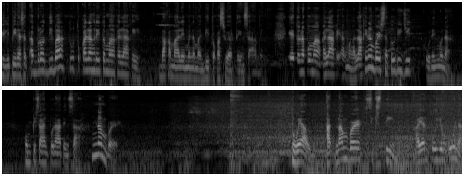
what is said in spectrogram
Pilipinas at abroad, di ba? Tutok ka lang rito mga kalaki. Baka malay mo naman dito kaswertein sa amin. Ito na po mga kalaki, ang mga lucky numbers na 2 digit, kunin mo na. Umpisahan po natin sa number 12 at number 16. Ayan po yung una.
